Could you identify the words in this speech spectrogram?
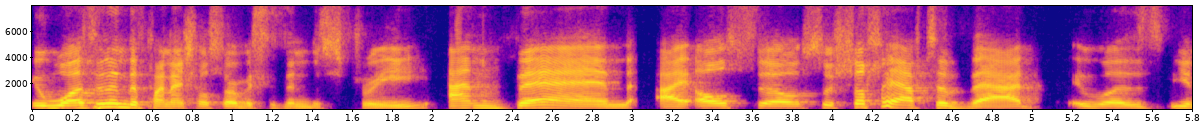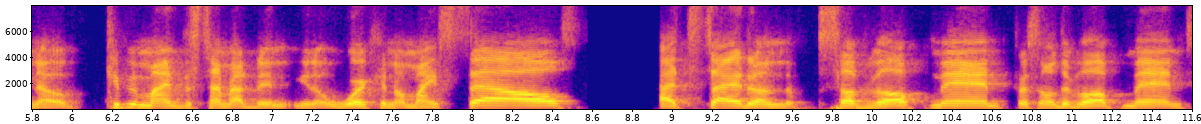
It wasn't in the financial services industry. And then I also, so shortly after that, it was, you know, keep in mind this time I've been, you know, working on myself. I'd started on self development, personal development.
